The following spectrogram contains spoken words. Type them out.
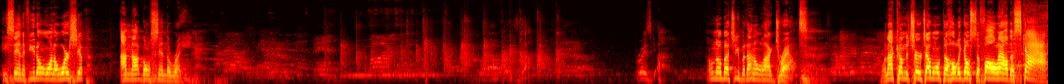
He's saying, if you don't want to worship, I'm not going to send the rain. Praise God. I don't know about you, but I don't like droughts. When I come to church, I want the Holy Ghost to fall out of the sky.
